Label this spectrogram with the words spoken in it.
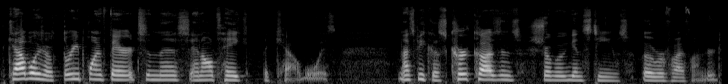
The Cowboys are three point favorites in this, and I'll take the Cowboys. And that's because Kirk Cousins struggle against teams over 500.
